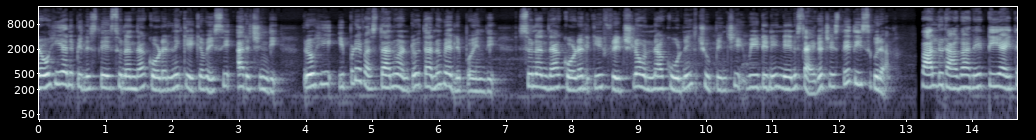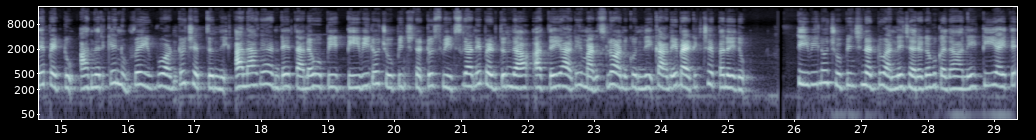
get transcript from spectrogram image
రోహి అని పిలిస్తే సునంద కోడల్ని కేక వేసి అరిచింది. రోహి ఇప్పుడే వస్తాను అంటూ తను వెళ్ళిపోయింది. సునంద కోడలికి ఫ్రిడ్జ్లో ఉన్న కూల్ డ్రింక్స్ చూపించి వీటిని నేను సైగ చేస్తే తీసుకురా. వాళ్ళు రాగానే టీ అయితే పెట్టు అందరికీ నువ్వే ఇవ్వు అంటూ చెప్తుంది. అలాగే అంటే తల ఊపి టీవీలో చూపించినట్టు స్వీట్స్గానే పెడుతుందా అత్తయ్య అని మనసులో అనుకుంది కానీ బయటికి చెప్పలేదు. టీవీలో చూపించినట్టు అన్నీ జరగవు కదా అని టీ అయితే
